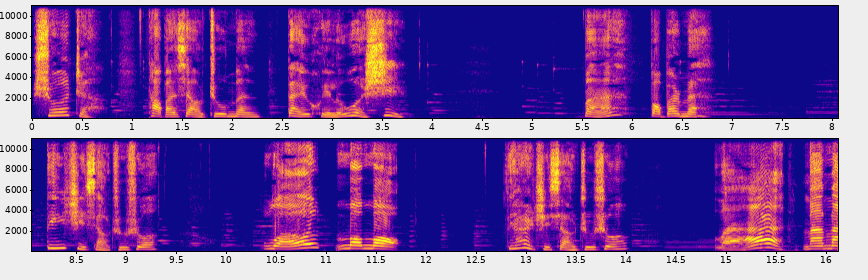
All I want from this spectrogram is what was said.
说着，他把小猪们带回了卧室。晚安，宝贝儿们。第一只小猪说：“晚安，妈妈。”第二只小猪说：“晚安，妈妈。”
